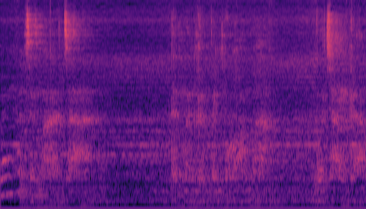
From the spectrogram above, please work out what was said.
มันจะมาจ้าแต่มันก็เป็นความรักก็ใช่ครับ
